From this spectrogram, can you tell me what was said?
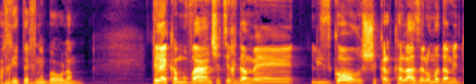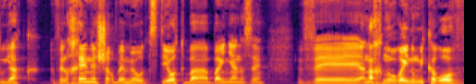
הכי טכני בעולם. תראה, כמובן שצריך גם uh, לזכור שכלכלה זה לא מדע מדויק, ולכן יש הרבה מאוד סטיות בעניין הזה. ואנחנו ראינו מקרוב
